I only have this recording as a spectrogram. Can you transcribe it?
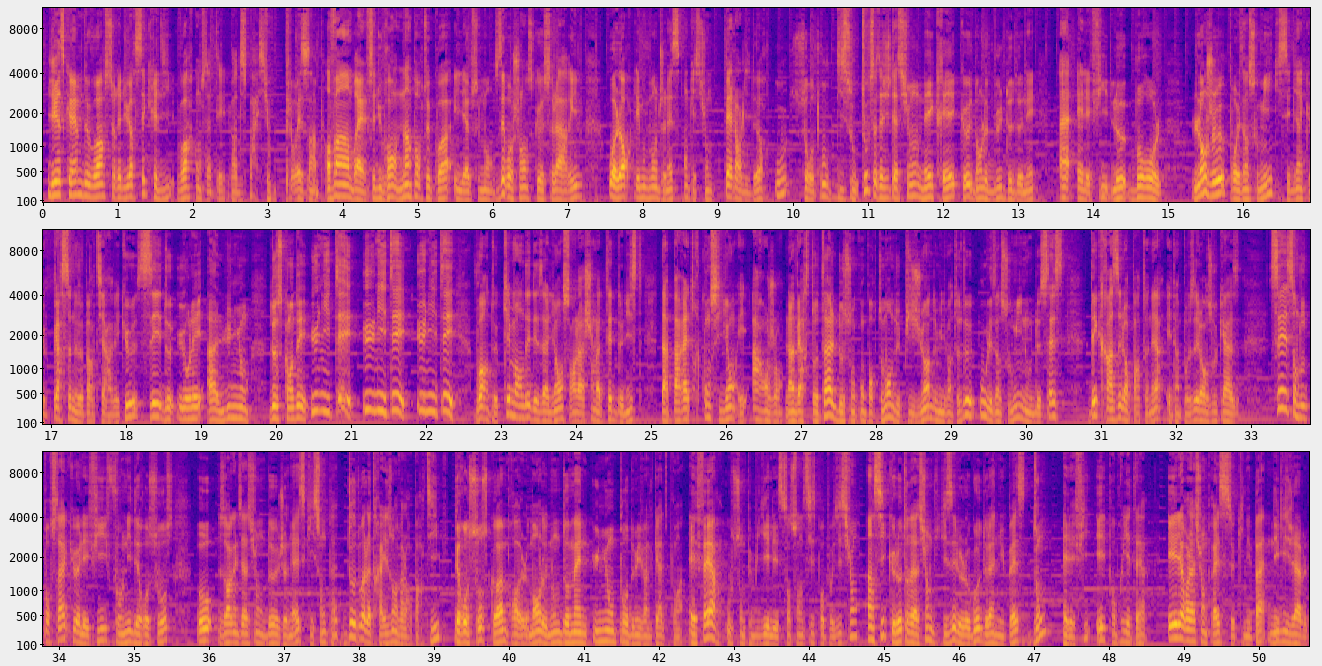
Ils risquent quand même de voir se réduire ses crédits, voire constater leur disparition pure et simple. Enfin bref, c'est du grand n'importe quoi, il y a absolument zéro chance que cela arrive, ou alors les mouvements de jeunesse en question perdent leur leader ou se retrouvent dissous. Toute cette agitation n'est créée que dans le but de donner à LFI le beau rôle. L'enjeu pour les insoumis, qui sait bien que personne ne veut partir avec eux, c'est de hurler à l'union, de scander unité, unité, unité, voire de quémander des alliances en lâchant la tête de liste, d'apparaître conciliant et arrangeant. L'inverse total de son comportement depuis juin 2022, où les insoumis n'ont de cesse d'écraser leurs partenaires et d'imposer leurs oukases. C'est sans doute pour ça que LFI fournit des ressources aux organisations de jeunesse qui sont à deux doigts de la trahison envers leur parti. Des ressources comme probablement le nom de domaine unionpour2024.fr où sont publiées les 166 propositions, ainsi que l'autorisation d'utiliser le logo de la NUPES dont LFI est propriétaire. Et les relations presse, ce qui n'est pas négligeable.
